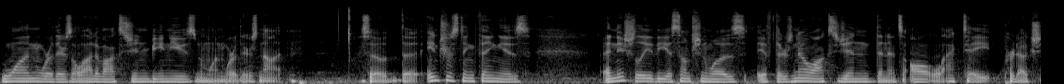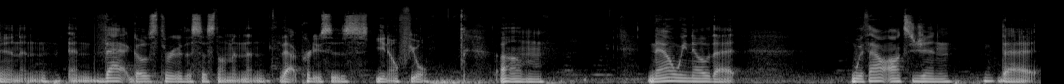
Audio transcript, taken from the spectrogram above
One where there's a lot of oxygen being used, and one where there's not. So the interesting thing is, initially the assumption was if there's no oxygen, then it's all lactate production, and and that goes through the system, and then that produces you know fuel. Um, now we know that without oxygen, that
